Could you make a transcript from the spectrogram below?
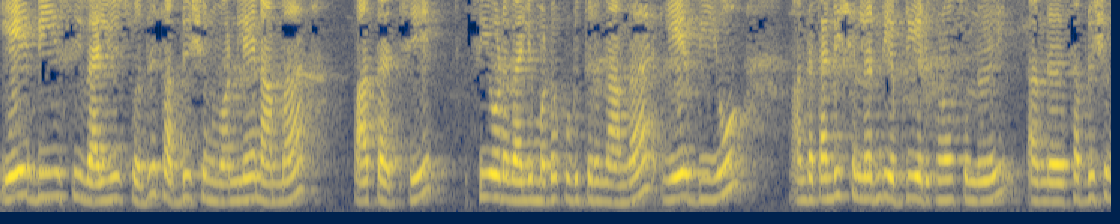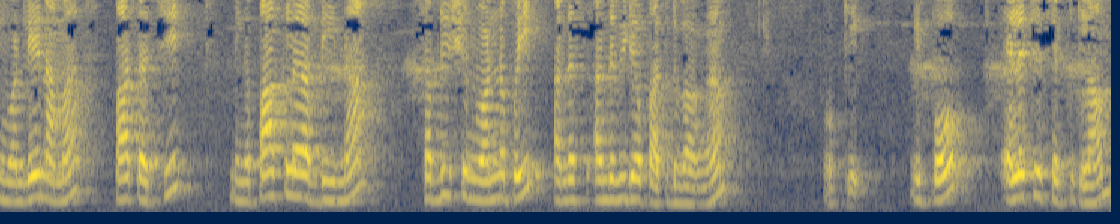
ஏபிசி வேல்யூஸ் வந்து சப்டிஷன் ஒன்லேயே நாம பார்த்தாச்சு. சியோட வேல்யூ மட்டும் கொடுத்துருந்தாங்க. ஏபியும் அந்த கண்டிஷன்ல இருந்து எப்படி எடுக்கணும்னு சொல்லி அந்த சப்டிஷன் ஒன்லேயே நாம பார்த்தாச்சு. நீங்க பார்க்கல அப்படின்னா சப்டிஷன் ஒன்னை போய் அந்த அந்த வீடியோ பார்த்துட்டு வாங்க. ஓகே. இப்போ எல்ஹெச்எஸ் எடுத்துக்கலாம்.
